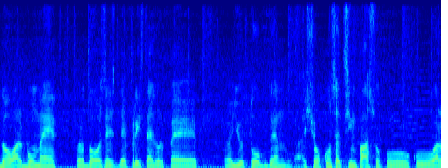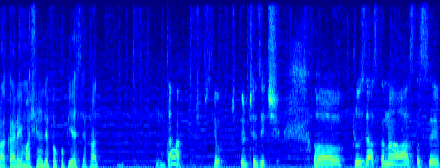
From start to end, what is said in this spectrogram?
două albume, vreo 20 de freestyle-uri pe uh, YouTube, de, și eu cum să țin pasul cu, cu ăla care e mașină de făcut piese, frate. Da, știu, știu ce zici. Uh, plus de asta, na, asta se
